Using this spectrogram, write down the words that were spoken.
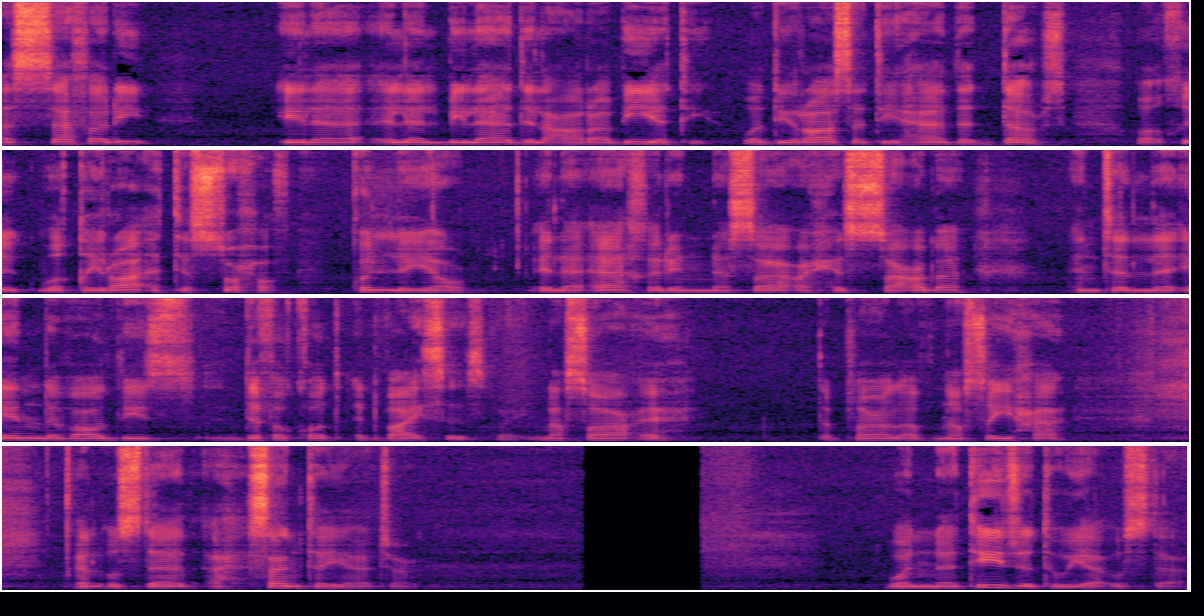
السفر إلى إلى البلاد العربية ودراسة هذا الدرس وقراءة الصحف كل يوم إلى آخر النصائح الصعبة. until the end of all these difficult advices right? نصائح the plural of نصيحة الأستاذ أحسنت يا جان والنتيجة يا أستاذ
